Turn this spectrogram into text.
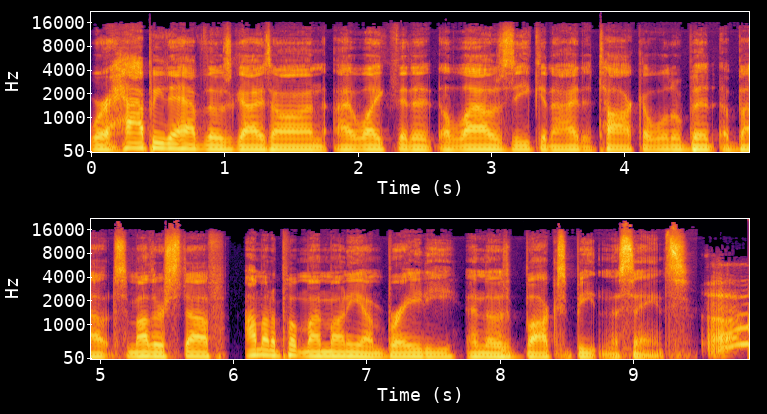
We're happy to have those guys on. I like that it allows Zeke and I to talk a little bit about some other stuff. I'm going to put my money on Brady and those Bucks beating the Saints. Oh,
